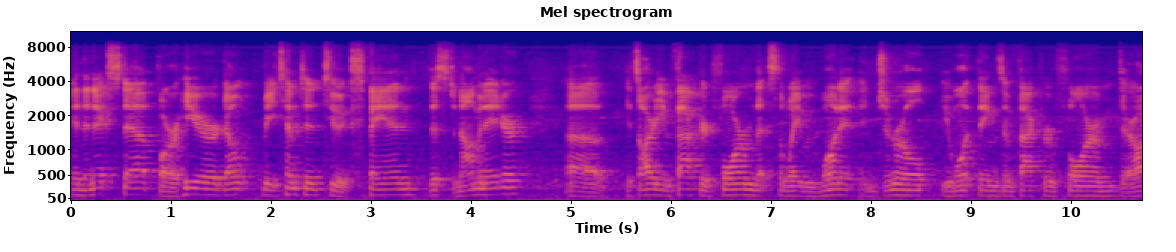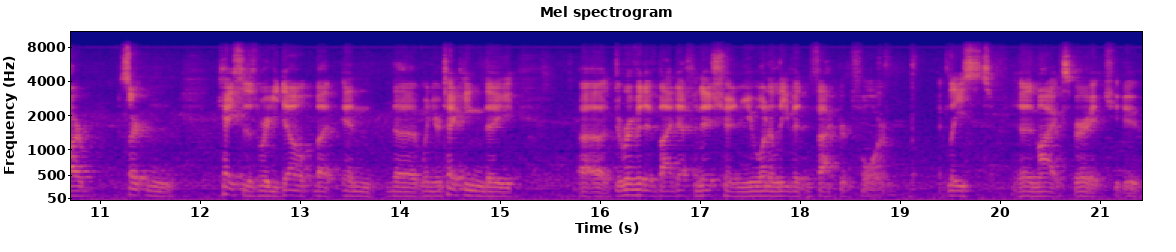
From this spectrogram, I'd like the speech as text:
in the next step or here, don't be tempted to expand this denominator. Uh, it's already in factored form. That's the way we want it. In general, you want things in factored form. There are certain cases where you don't, but in the when you're taking the uh, derivative by definition, you want to leave it in factored form. At least in my experience, you do.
